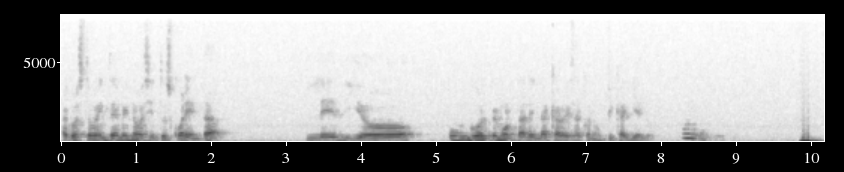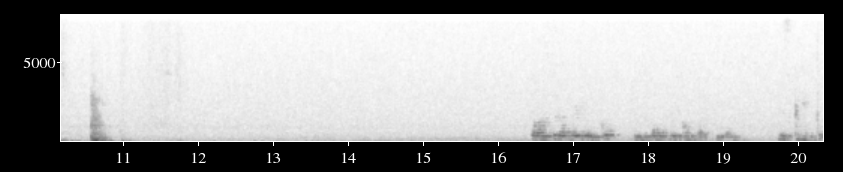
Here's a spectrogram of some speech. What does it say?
agosto 20 de 1940, le dio un golpe mortal en la cabeza con un picayelo. Uy, Todo esto era periódico, y eso como que compartían escritos.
